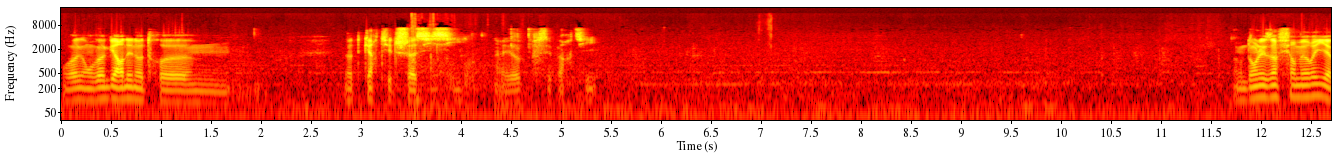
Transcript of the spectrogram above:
On va, garder notre, euh, notre quartier de chasse ici. Allez hop, c'est parti. Donc dans les infirmeries,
